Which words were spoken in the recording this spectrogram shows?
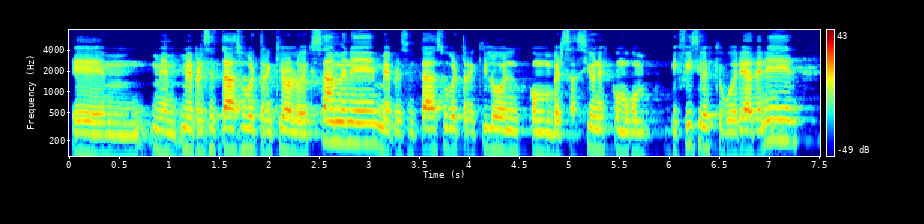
Em, me, me, presentaba súper tranquilo a los exámenes, me presentaba súper tranquilo en conversaciones como difíciles que podría tener,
